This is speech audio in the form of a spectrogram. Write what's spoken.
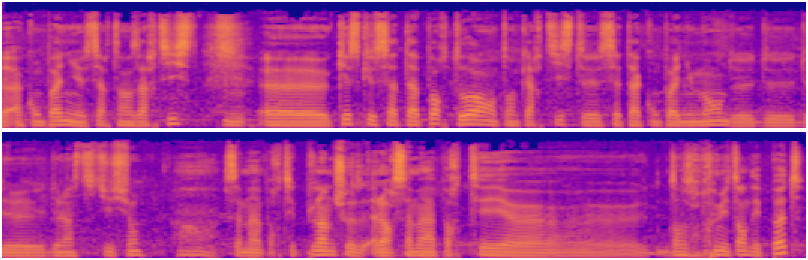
accompagnent certains artistes. Mm. Euh, Qu'est-ce que ça t'apporte, toi, en tant qu'artiste, cet accompagnement de, de- de- de l'institution? Oh, ça m'a apporté plein de choses. Alors ça m'a apporté euh, dans un premier temps des potes.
